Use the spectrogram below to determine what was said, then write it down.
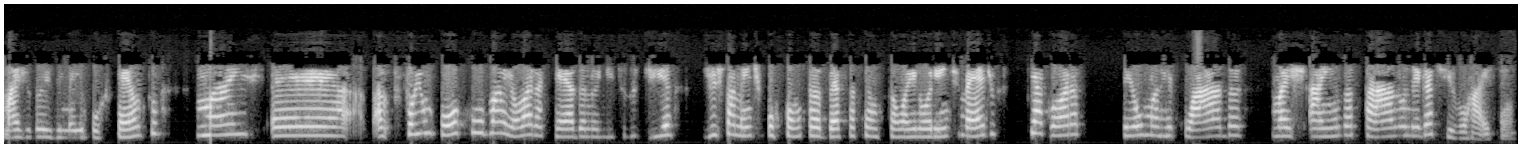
mais de 2,5%, mas é, foi um pouco maior a queda no início do dia, justamente por conta dessa tensão aí no Oriente Médio, que agora deu uma recuada, mas ainda está no negativo, Heisen.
